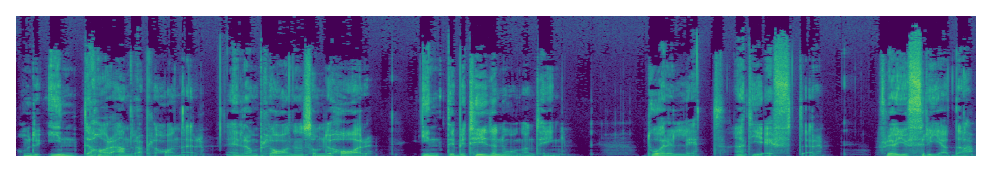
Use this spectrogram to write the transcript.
Om du inte har andra planer, eller om planen som du har inte betyder någonting, då är det lätt att ge efter. För det är ju fredag.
